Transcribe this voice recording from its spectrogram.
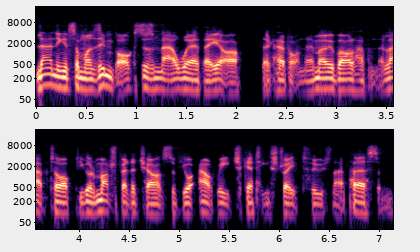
landing in someone's inbox doesn't matter where they are. They can have it on their mobile, have it on their laptop. You've got a much better chance of your outreach getting straight through to that person.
